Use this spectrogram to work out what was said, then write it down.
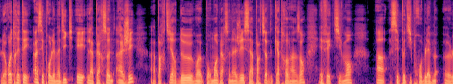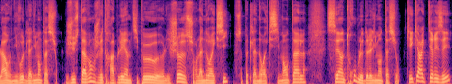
le retraité assez problématique et la personne âgée à partir de, pour moi personne âgée, c'est à partir de 80 ans, effectivement, à ces petits problèmes euh, là au niveau de l'alimentation. Juste avant, je vais te rappeler un petit peu euh, les choses sur l'anorexie. Ça peut être l'anorexie mentale. C'est un trouble de l'alimentation qui est caractérisé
